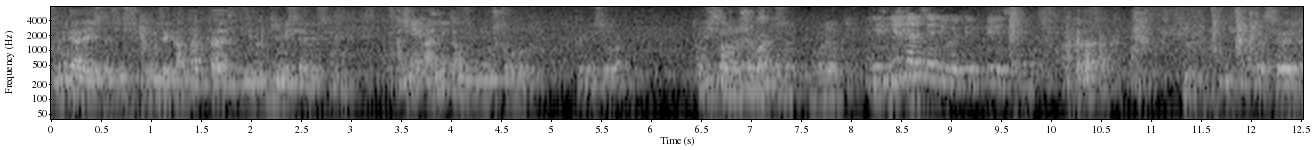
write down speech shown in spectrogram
замеряли и статистику внутри контакта и другими сервисами, они, они там немножко врут, скорее всего. Они тоже ошибаются. Они недооценивают или переоценивают? А когда как? Сейчас все это.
